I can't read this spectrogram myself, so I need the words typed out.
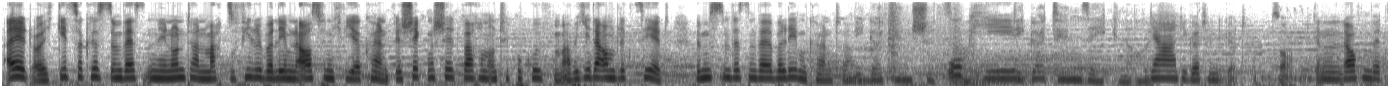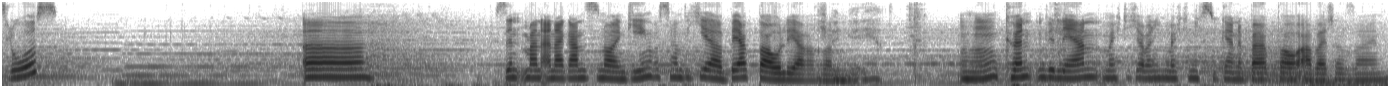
Eilt euch, geht zur Küste im Westen hinunter und macht so viele Überlebende ausfindig, wie ihr könnt. Wir schicken Schildwachen und Hippogryphen, aber jeder Augenblick zählt. Wir müssen wissen, wer überleben könnte. Die Göttin schütze Okay. Die Göttin segne euch. Ja, die Göttin, die Göttin. So, dann laufen wir jetzt los. Äh sind wir in einer ganz neuen Gegend. Was haben wir hier? Bergbaulehrerin. Ich bin geehrt. Mhm. Könnten wir lernen, möchte ich aber nicht, möchte nicht so gerne Bergbauarbeiter sein.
